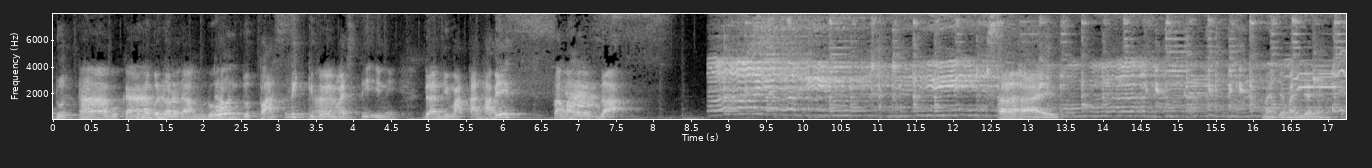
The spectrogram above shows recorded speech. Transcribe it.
dut kan? Ah, bukan. bener-bener Bener-bener dangdut. dangdut klasik gitu Ah. yang Lesti ini dan dimakan habis sama Yes. Reza Hai manja-manjanya enak ya.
